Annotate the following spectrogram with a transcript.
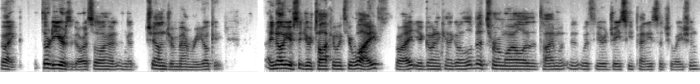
Right, thirty years ago, so I'm going to challenge your memory. Okay, I know you said you're talking with your wife, right? You're going to kind of go a little bit of turmoil at the time with, with your J.C. Penney situation,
